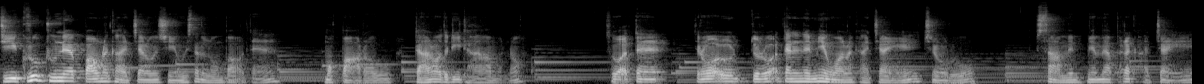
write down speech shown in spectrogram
ဒီ group 2နဲ့ပေါင်းတဲ့ခါကျန်လို့ရှိရင်ဝိစနှလုံးပေါင်းအတန်မပါတော့ဘူး။ဒါတော့သတိထားရမှာเนาะ။ဆိုတော့အတန်ကျွန်တော်တို့ကျွန်တော်အတန်နဲ့မြင့်သွားတဲ့ခါကျရင်ကျွန်တော်တို့စာမများများဖတ်တဲ့ခါကျရင်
